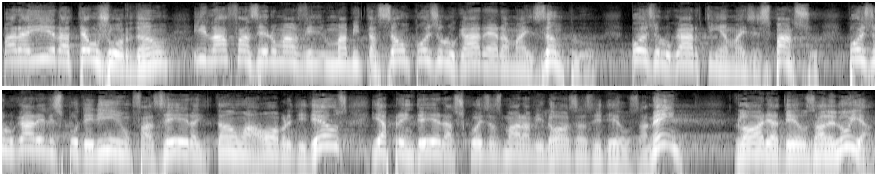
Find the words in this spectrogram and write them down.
para ir até o Jordão e lá fazer uma, uma habitação, pois o lugar era mais amplo, pois o lugar tinha mais espaço, pois o lugar eles poderiam fazer então a obra de Deus e aprender as coisas maravilhosas de Deus. Amém? Glória a Deus, aleluia.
